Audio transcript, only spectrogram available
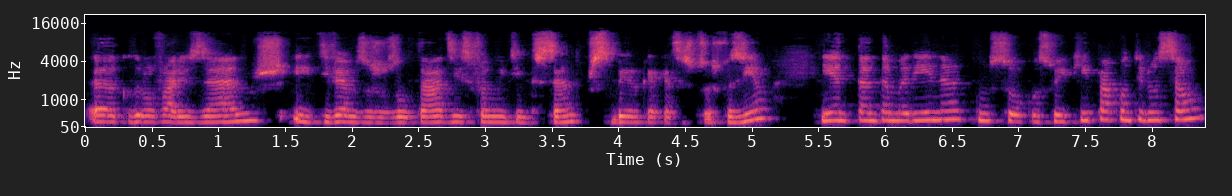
uh, que durou vários anos e tivemos os resultados e isso foi muito interessante, perceber o que é que essas pessoas faziam. E, entretanto, a Marina começou com a sua equipa a continuação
